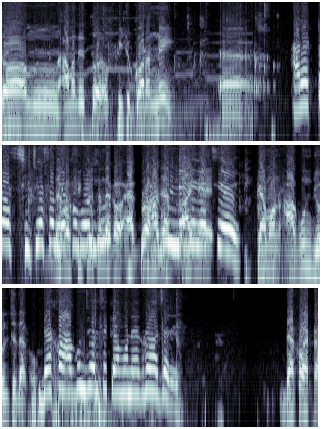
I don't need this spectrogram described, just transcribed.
তো আমাদের তো কিছু করার নেই। আর একটা সিচুয়েশন দেখো সিচুয়েশন দেখো এগারো হাজার আগুন লেগে লাইনে কেমন আগুন জ্বলছে দেখো। দেখো আগুন জ্বলছে কেমন এগারো হাজারে। দেখো একটা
